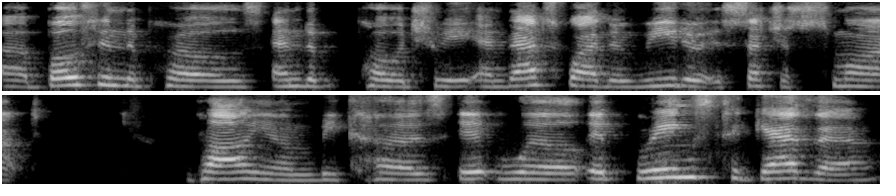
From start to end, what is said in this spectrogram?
uh, both in the prose and the poetry. And that's why the reader is such a smart volume because it will, it brings together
